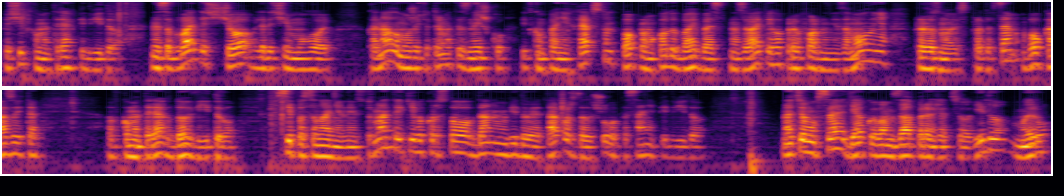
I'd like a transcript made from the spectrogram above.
пишіть в коментарях під відео. Не забувайте, що глядачі мого каналу можуть отримати знижку від компанії Hepstone по промокоду BuyBest. Називайте його при оформленні замовлення, при розмові з продавцем або вказуйте в коментарях до відео. Всі посилання на інструменти, які використовував в даному відео, я також залишу в описанні під відео. На цьому все. Дякую вам за перегляд цього відео. Миру,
